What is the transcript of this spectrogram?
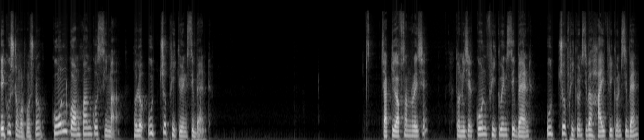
একুশ নম্বর প্রশ্ন, কোন কম্পাঙ্ক সীমা হলো উচ্চ ফ্রিকোয়েন্সি ব্যান্ড? চারটি অপশন রয়েছে। তো নিচের কোন ফ্রিকোয়েন্সি ব্যান্ড উচ্চ ফ্রিকোয়েন্সি বা হাই ফ্রিকোয়েন্সি ব্যান্ড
